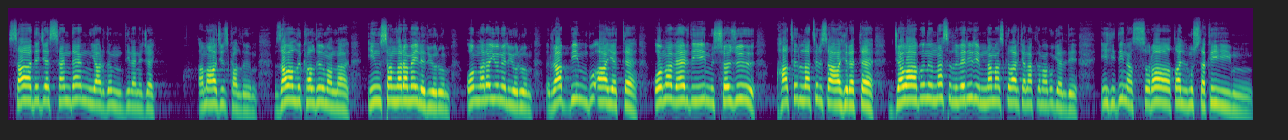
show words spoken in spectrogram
Sadece senden yardım dilenecek. Ama aciz kaldığım, zavallı kaldığım anlar insanlara meylediyorum. Onlara yöneliyorum. Rabbim bu ayette ona verdiğim sözü hatırlatırsa ahirette cevabını nasıl veririm namaz kılarken aklıma bu geldi. İhdina sıratal mustakim.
